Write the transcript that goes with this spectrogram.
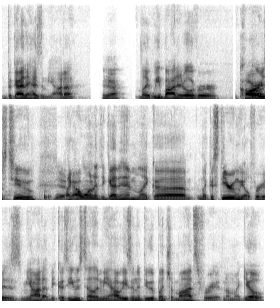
the guy that has the Miata. yeah Like we bought it over cars too. yeah Like I wanted to get him like a like a steering wheel for his Miata because he was telling me how he's gonna do a bunch of mods for it, and I'm like, yo,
